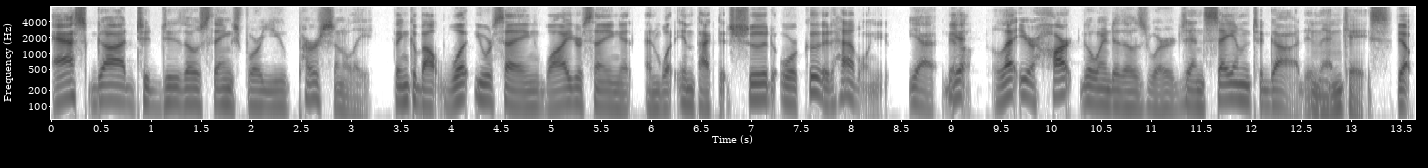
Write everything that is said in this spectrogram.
Ask God to do those things for you personally. think about what you're saying, why you're saying it, and what impact it should or could have on you. Yeah. Yeah. Get, let your heart go into those words and say them to God in Mhm. that case. Yep.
